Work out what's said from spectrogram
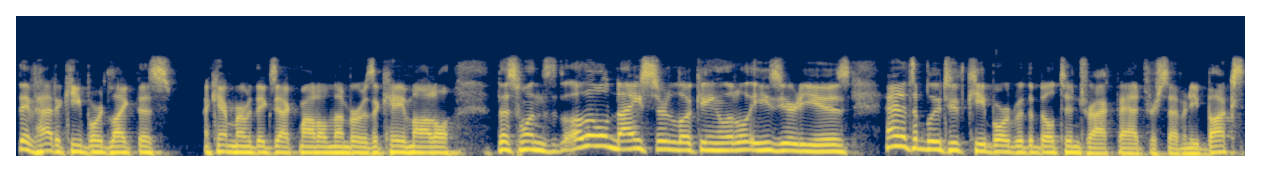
they've had a keyboard like this. I can't remember the exact model number. It was a K model. This one's a little nicer looking, a little easier to use, and it's a Bluetooth keyboard with a built-in trackpad for 70 bucks.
